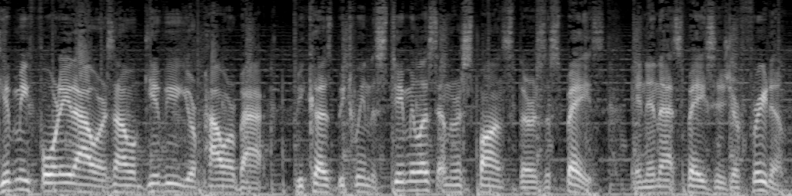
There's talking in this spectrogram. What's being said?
Give me 48 hours and I will give you your power back. Because between the stimulus and the response, there is a space. And in that space is your freedom.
